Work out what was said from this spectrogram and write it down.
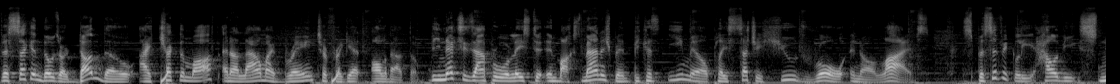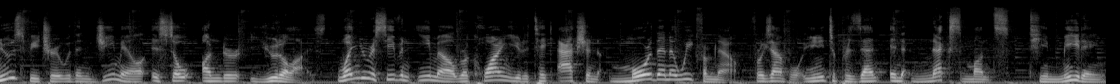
The second those are done though, I check them off and allow my brain to forget all about them. The next example relates to inbox management because email plays such a huge role in our lives. Specifically, how the snooze feature within Gmail is so underutilized. When you receive an email requiring you to take action more than a week from now, for example, you need to present in next month's team meeting,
